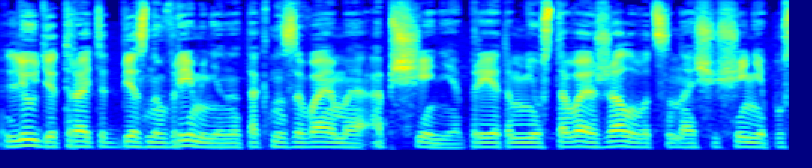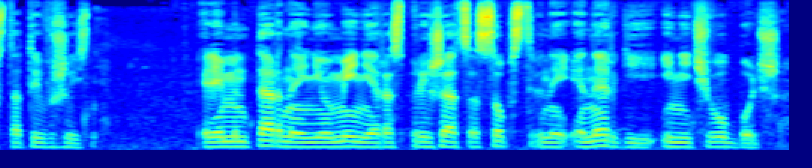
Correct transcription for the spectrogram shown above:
Люди тратят бездну времени на так называемое общение, при этом не уставая жаловаться на ощущение пустоты в жизни. Элементарное неумение распоряжаться собственной энергией и ничего больше.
